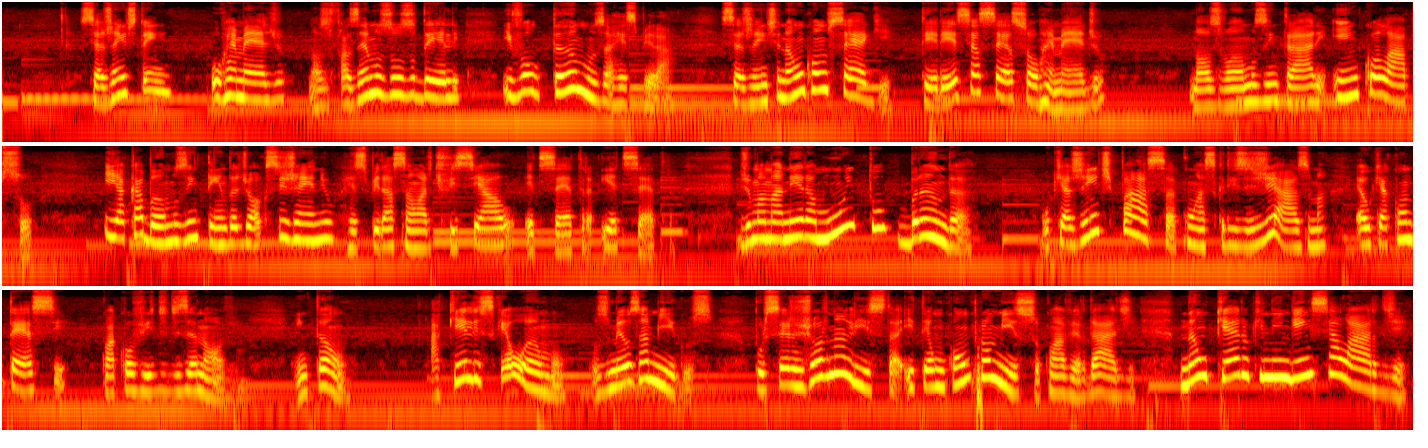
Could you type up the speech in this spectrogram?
Se a gente tem o remédio, nós fazemos uso dele e voltamos a respirar. Se a gente não consegue ter esse acesso ao remédio, nós vamos entrar em colapso e acabamos em tenda de oxigênio, respiração artificial, etc. e etc. De uma maneira muito branda. O que a gente passa com as crises de asma é o que acontece com a Covid-19. Então, aqueles que eu amo, os meus amigos, por ser jornalista e ter um compromisso com a verdade, não quero que ninguém se alarde.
